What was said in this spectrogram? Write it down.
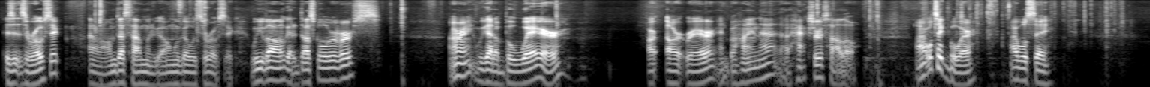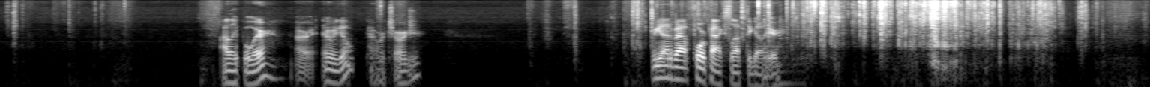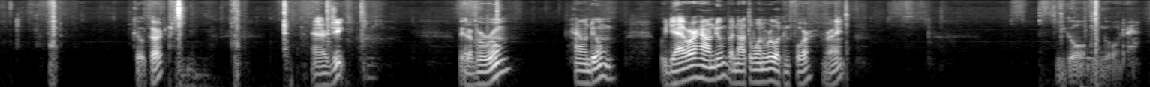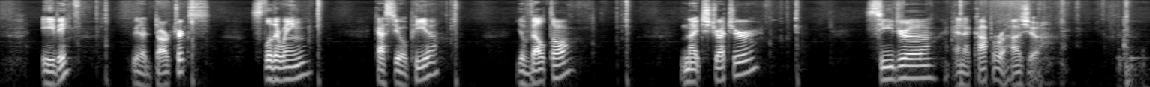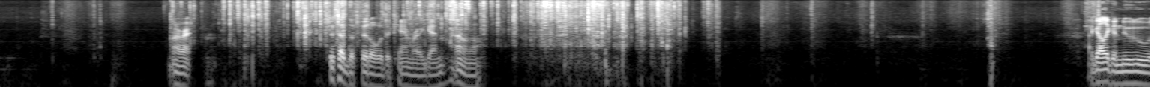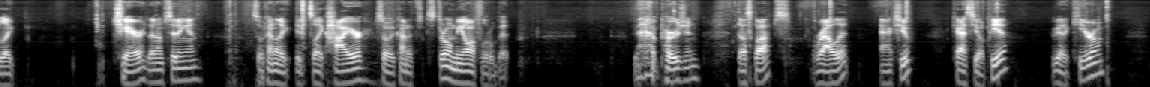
Is it Xerosic? I don't know. I'm just how I'm gonna go. I'm gonna go with Xerosic. We've all got a Duskull reverse. All right, we got a Bewear art, art rare, and behind that a Haxorus Holo. All right, we'll take Bewear. I will say. I like Bewear. All right, there we go. Power Charger. We got about four packs left to go here. Code card. Energy. We got a Varoom. Houndoom. We do have our Houndoom, but not the one we're looking for, right? You go, you go over there. Eevee. We got a Dartrix. Slitherwing. Cassiopeia. Yveltal. Night Stretcher, Seadra, and a Copperajah. Alright. Just had to fiddle with the camera again. I don't know. I got like a new like chair that I'm sitting in. So kind of like it's like higher, so it kind of it's throwing me off a little bit. We got a Persian, Dusclops, Rowlet, Axew, Cassiopeia. We got a Kyurem,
